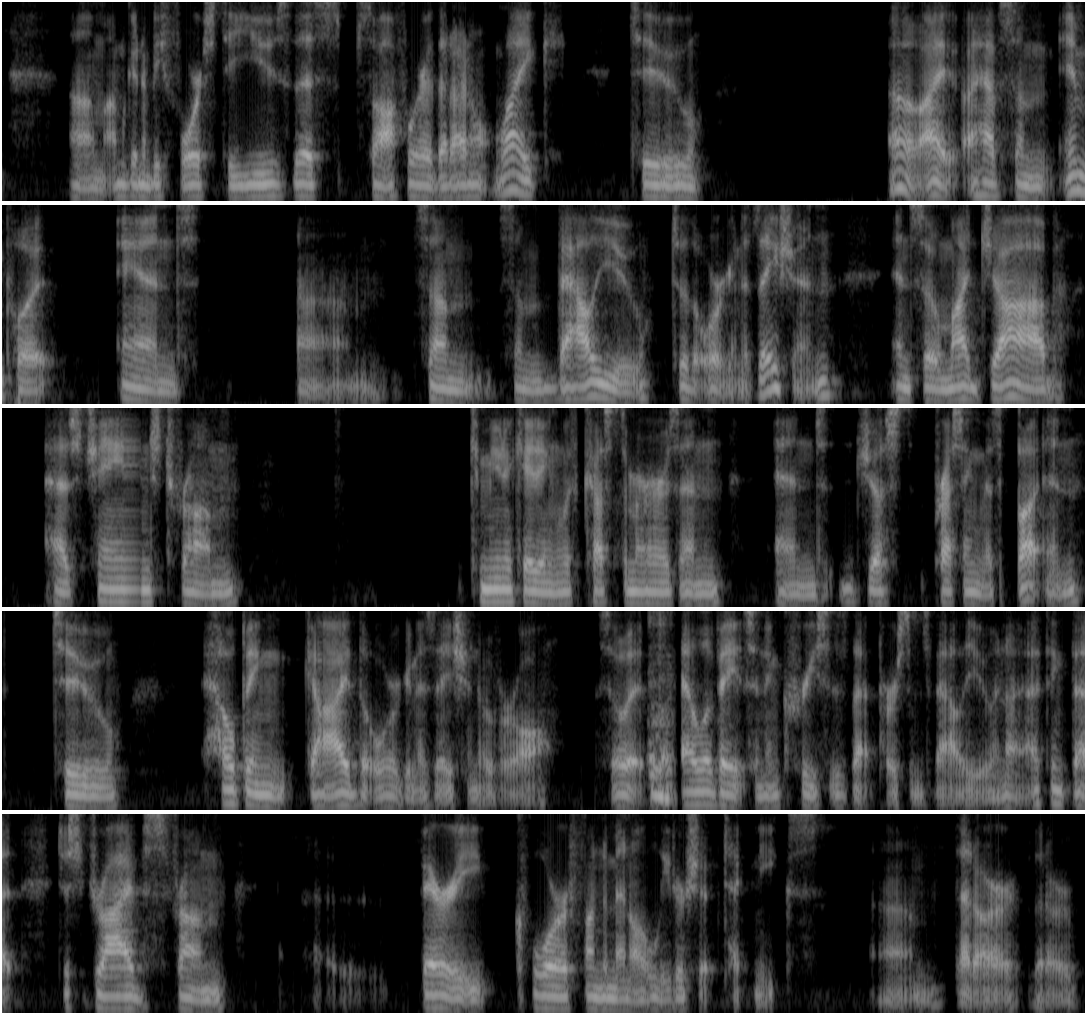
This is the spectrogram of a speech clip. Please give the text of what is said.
um, I'm going to be forced to use this software that I don't like to, oh, I, I have some input and um, some some value to the organization, and so my job has changed from communicating with customers and and just pressing this button to helping guide the organization overall. So it elevates and increases that person's value. And i, I think that just drives from uh, very core fundamental leadership techniques um, that are that are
